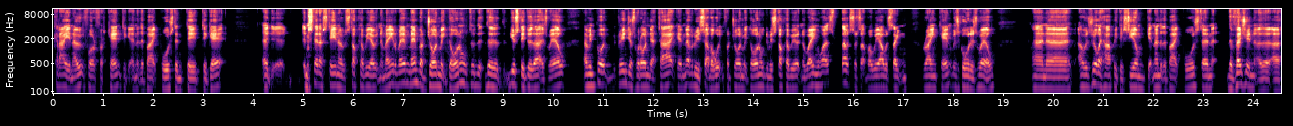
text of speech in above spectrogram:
crying out for for Kent to get in at the back post and to to get. Uh, instead of staying I was stuck away out in the mine, remember John McDonald the, the, used to do that as well I mean, Rangers were on the attack, and everybody's sort of looking for John McDonald, and was stuck away out in the wing. Well, that's that's the sort of a way I was thinking Ryan Kent was going as well. And uh, I was really happy to see him getting into the back post. And the vision of uh,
